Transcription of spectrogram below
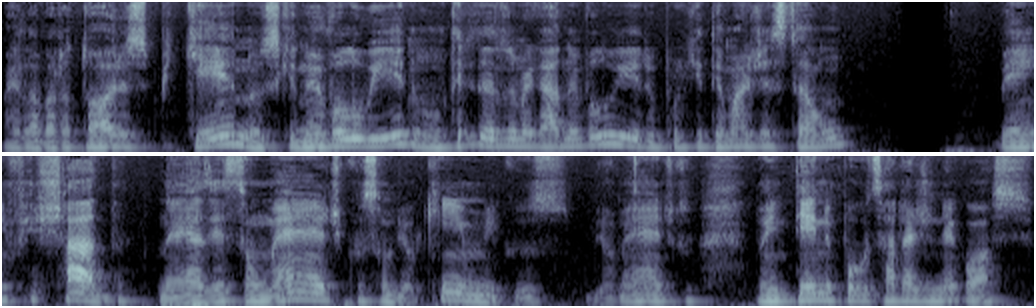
mas laboratórios pequenos que não evoluíram, com 30 anos no mercado não evoluíram, porque tem uma gestão bem fechada, né? Às vezes são médicos, são bioquímicos, biomédicos, não entendem um pouco dessa área de negócio.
